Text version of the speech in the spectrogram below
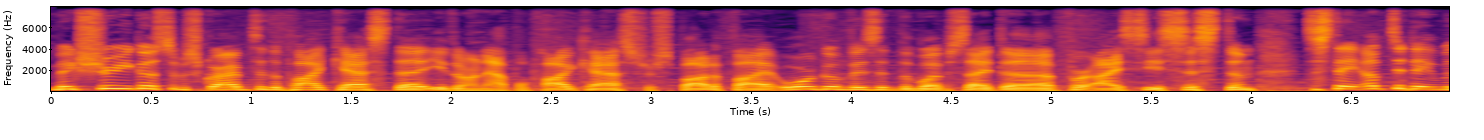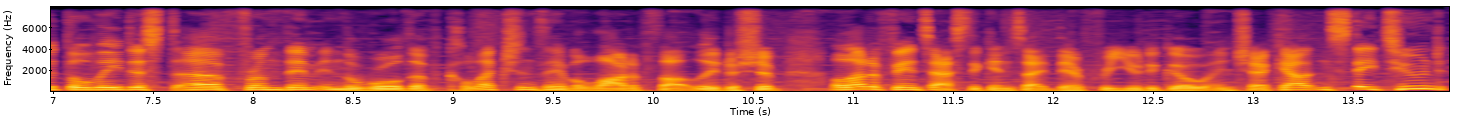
make sure you go subscribe to the podcast uh, either on Apple Podcasts or Spotify, or go visit the website uh, for IC System to stay up to date with the latest uh, from them in the world of collections. They have a lot of thought leadership, a lot of fantastic insight there for you to go and check out. And stay tuned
